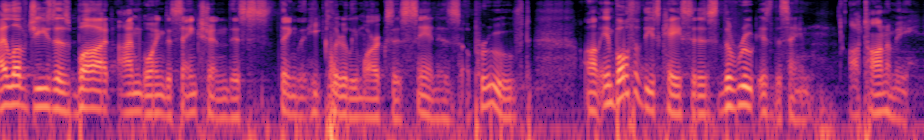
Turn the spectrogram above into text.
I love Jesus, but I'm going to sanction this thing that he clearly marks as sin is approved. Um, in both of these cases, the root is the same autonomy.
